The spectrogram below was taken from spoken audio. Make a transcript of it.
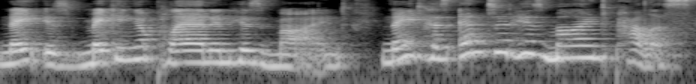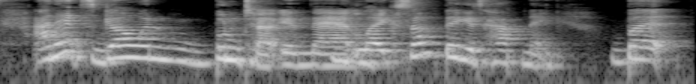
Nate is making a plan in his mind. Nate has entered his mind palace, and it's going bunter in there. Hmm. Like something is happening. But,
